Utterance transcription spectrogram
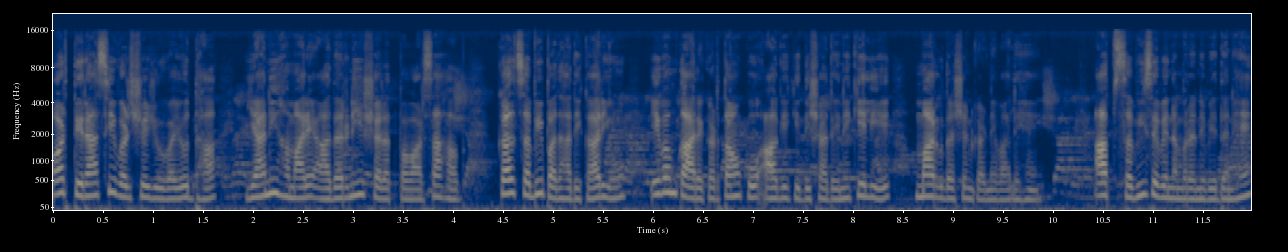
और तिरासी वर्षीय युवा योद्धा, यानी हमारे आदरणीय शरद पवार साहब, कल सभी पदाधिकारियों एवं कार्यकर्ताओं को आगे की दिशा देने के लिए मार्गदर्शन करने वाले हैं। आप सभी से विनम्र निवेदन है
